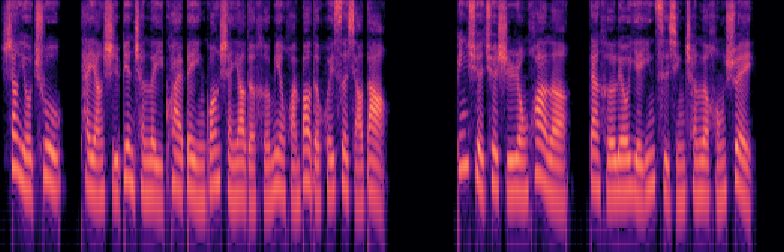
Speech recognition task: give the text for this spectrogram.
上游处。太阳石变成了一块被荧光闪耀的河面环抱的灰色小岛，冰雪确实融化了，但河流也因此形成了洪水。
